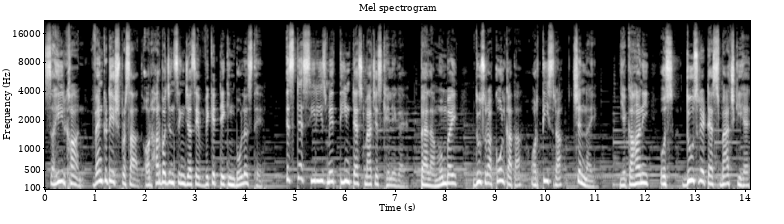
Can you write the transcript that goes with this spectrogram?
जहीर खान, वेंकटेश प्रसाद और हरभजन सिंह जैसे विकेट टेकिंग बोलर्स थे। इस टेस्ट सीरीज़ में तीन टेस्ट मैचेस खेले गए। पहला मुंबई, दूसरा कोलकाता और तीसरा चेन्नई। ये कहानी उस दूसरे टेस्ट मैच की है,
